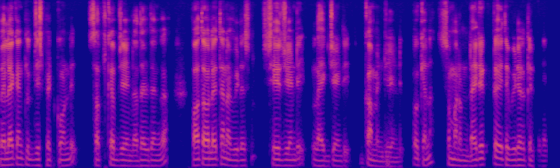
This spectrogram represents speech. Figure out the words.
బెల్లైకన్ క్లిక్ చేసి పెట్టుకోండి. సబ్స్క్రైబ్ చేయండి అదేవిధంగా. పాత వాళ్ళు అయితే నా వీడియోస్ షేర్ చేయండి లైక్ చేయండి కామెంట్ చేయండి. ఓకేనా సో మనం డైరెక్ట్ అయితే వీడియోకి వెళ్ళిపోయి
